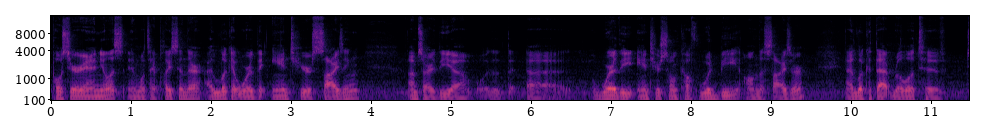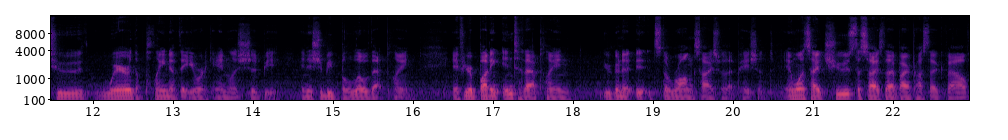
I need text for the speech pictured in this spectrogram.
posterior annulus, and once I place in there, I look at where the anterior sizing, I'm sorry, the, uh, the uh, where the anterior sewing cuff would be on the sizer, and I look at that relative to where the plane of the aortic annulus should be, and it should be below that plane. If you're butting into that plane, you're gonna it's the wrong size for that patient. And once I choose the size of that bioprosthetic valve,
